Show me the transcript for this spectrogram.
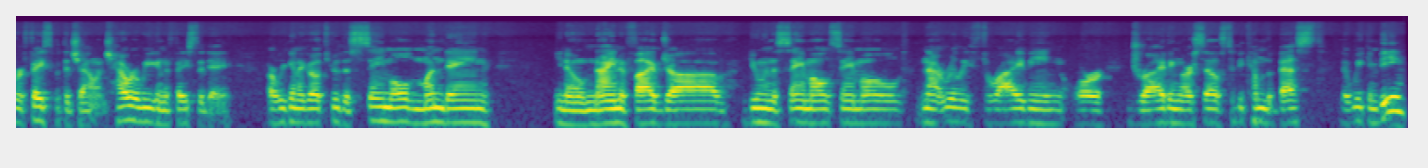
we're faced with the challenge. How are we going to face the day? Are we going to go through the same old mundane, you know, nine to five job, doing the same old, same old, not really thriving or driving ourselves to become the best that we can be?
